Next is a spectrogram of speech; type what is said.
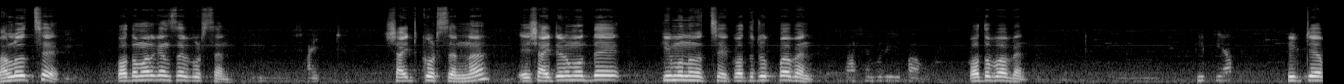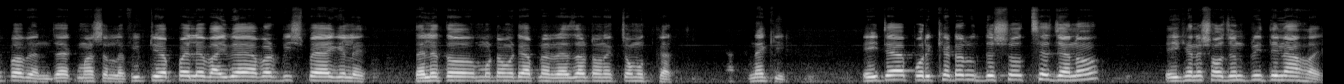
ভালো হচ্ছে? কত মার্ক অ্যান্সার করছেন? ষাট। ষাট করছেন না? এই ষাটের মধ্যে কি মনে হচ্ছে? কতটুক পাবেন? কত পাবেন? ফিফটি আপ পাবেন, যাক মার্শাল্লাহ ফিফটি আপ পাইলে ভাই ভাই আবার বিশ পেয়ে গেলে তাহলে তো মোটামুটি আপনার রেজাল্ট অনেক চমৎকার, নাকি? এইটা পরীক্ষাটার উদ্দেশ্য হচ্ছে যেন এইখানে স্বজন প্রীতি না হয়,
